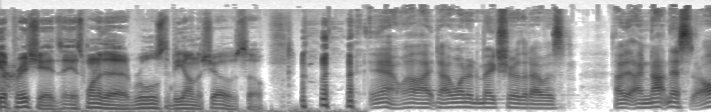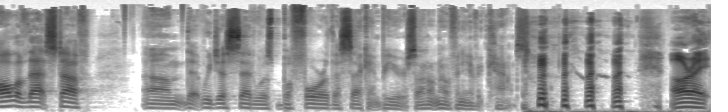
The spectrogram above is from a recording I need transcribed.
We appreciate it. It's one of the rules to be on the show. So Yeah, well, I, I wanted to make sure that I was, I, I'm not necessarily all of that stuff um, that we just said was before the second beer, so I don't know if any of it counts. All right.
